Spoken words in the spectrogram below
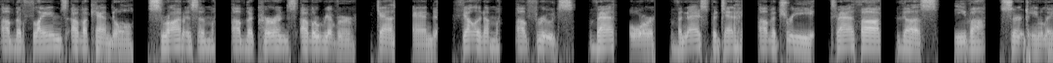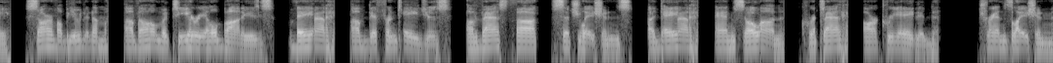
of the flames of a candle, sratism, of the currents of a river, ka, and, phelanum, of fruits, vat, or, vanaspata, of a tree, tatha, thus, eva, certainly, sarvabutanam, of all material bodies, vaya, of different ages, avastha, situations, adaya, and so on, krata, are created. Translation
